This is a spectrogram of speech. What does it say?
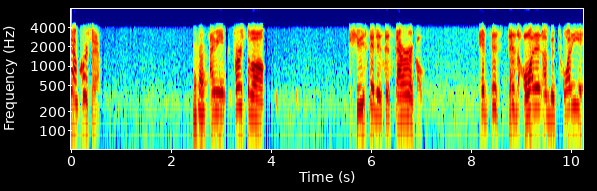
yeah, of course I am. Okay. I mean, first of all, Houston is hysterical. It's this this audit of the twenty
